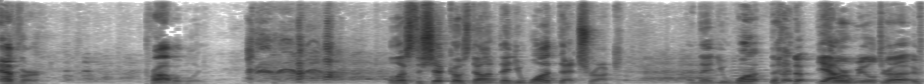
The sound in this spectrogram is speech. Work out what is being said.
ever. Probably. Unless the shit goes down, then you want that truck. And then you want that Yeah. four wheel drive.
